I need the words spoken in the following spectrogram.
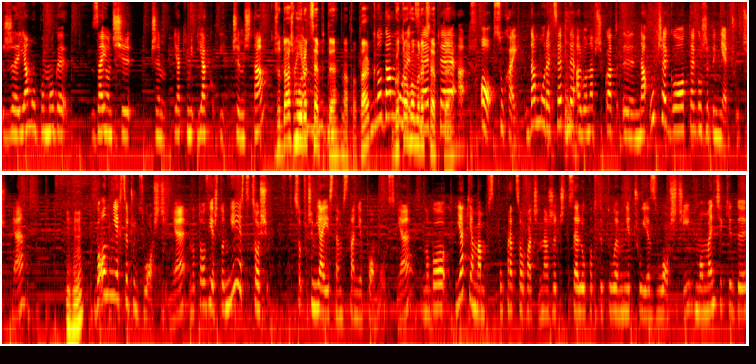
że ja mu pomogę zająć się czym, jakim, jak, czymś tam. Że dasz mu ja- receptę na to, tak? No dam Gotową mu receptę. receptę. A, o, słuchaj, dam mu receptę albo na przykład y, nauczę go tego, żeby nie czuć, nie? Mhm. Bo on nie chce czuć złości, nie? No to wiesz, to nie jest coś, co, w czym ja jestem w stanie pomóc, nie? No bo jak ja mam współpracować na rzecz celu pod tytułem nie czuję złości, w momencie, kiedy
